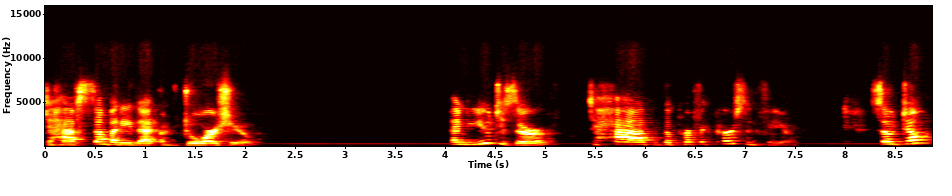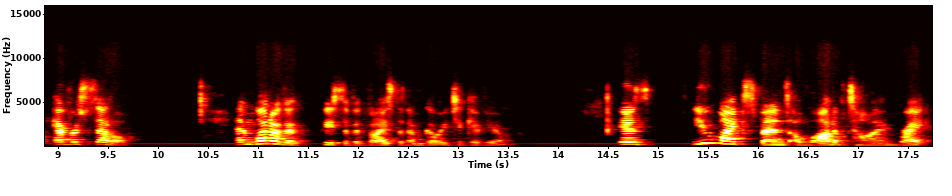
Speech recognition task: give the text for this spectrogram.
to have somebody that adores you. and you deserve to have the perfect person for you. So don't ever settle. And one other piece of advice that I'm going to give you is you might spend a lot of time, right?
